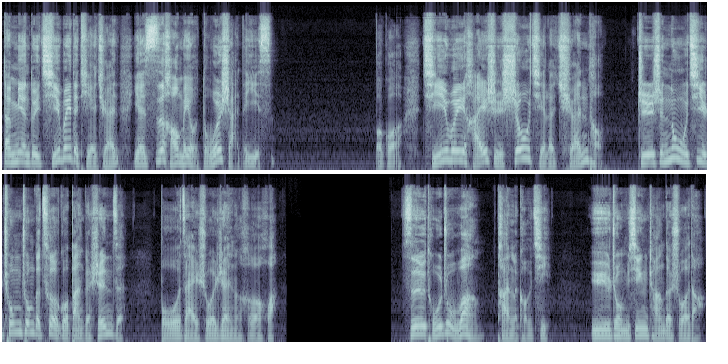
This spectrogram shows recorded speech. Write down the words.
但面对齐威的铁拳，也丝毫没有躲闪的意思。不过，齐威还是收起了拳头，只是怒气冲冲地侧过半个身子，不再说任何话。司徒祝望叹了口气，语重心长地说道：“，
